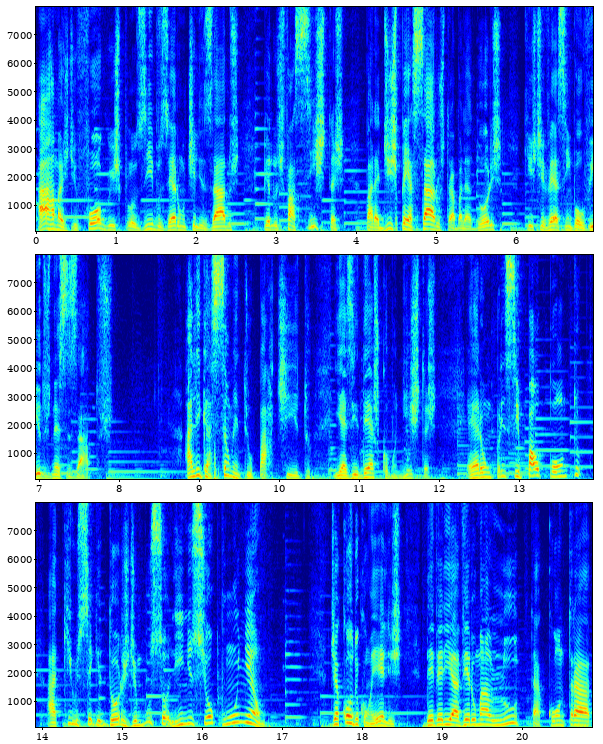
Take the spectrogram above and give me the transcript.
Armas de fogo e explosivos eram utilizados pelos fascistas para dispersar os trabalhadores que estivessem envolvidos nesses atos. A ligação entre o partido e as ideias comunistas era um principal ponto a que os seguidores de Mussolini se opunham. De acordo com eles, deveria haver uma luta contra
